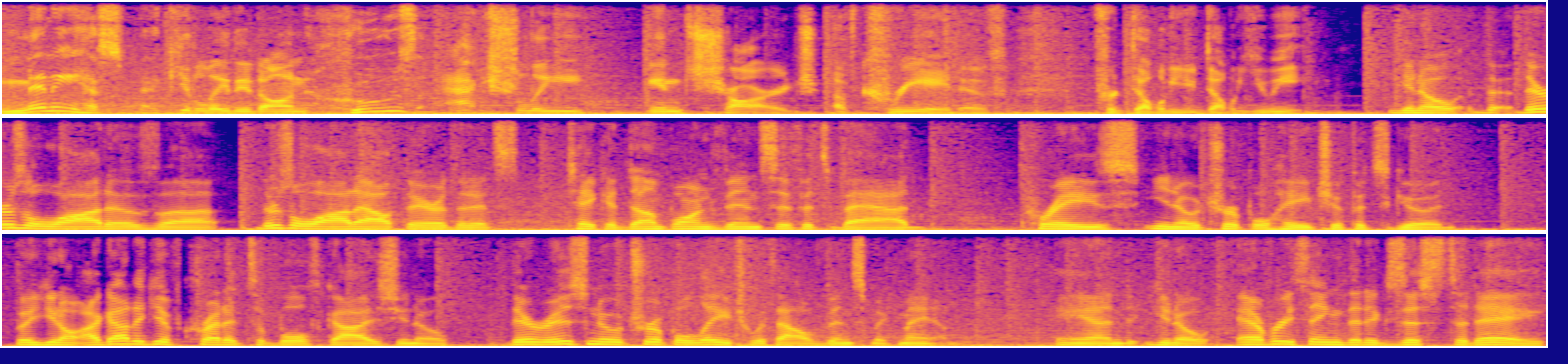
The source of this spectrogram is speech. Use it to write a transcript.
Many have speculated on who's actually in charge of creative for WWE. You know, th- there's a lot of uh, there's a lot out there that it's take a dump on Vince if it's bad, praise you know Triple H if it's good. But you know, I got to give credit to both guys. You know, there is no Triple H without Vince McMahon, and you know everything that exists today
